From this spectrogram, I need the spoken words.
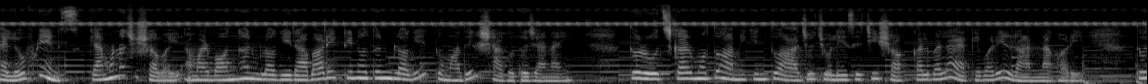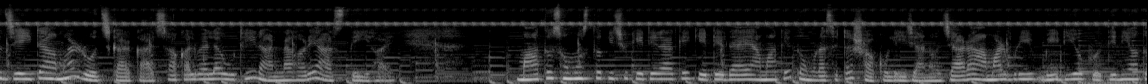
হ্যালো ফ্রেন্ডস, কেমন আছো সবাই? আমার বন্ধন ব্লগের আবার একটি নতুন ব্লগে তোমাদের স্বাগত জানাই। তো রোজকার মতো আমি কিন্তু আজও চলে এসেছি সকালবেলা একেবারে রান্নাঘরে। তো যেইটা আমার রোজকার কাজ, সকালবেলা উঠেই রান্নাঘরে আসতেই হয়। মা তো সমস্ত কিছু কেটে রাখে, কেটে দেয় আমাকে, তোমরা সেটা সকলেই জানো। যারা আমার ভিডিও প্রতিনিয়ত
